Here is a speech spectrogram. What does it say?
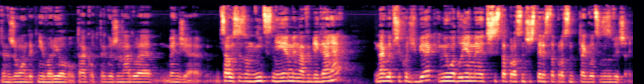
ten żołądek nie wariował, tak? Od tego, że nagle będzie cały sezon nic nie jemy na wybieganiach i nagle przychodzi bieg i my ładujemy 300% czy 400% tego, co zazwyczaj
